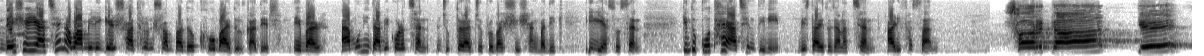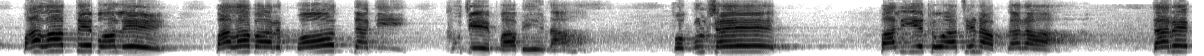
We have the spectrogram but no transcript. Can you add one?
দেশেই আছেন আওয়ামী লীগের সাধারণ সম্পাদক ওবায়দুল কাদের। এবার এমনই দাবি করেছেন যুক্তরাজ্য প্রবাসী সাংবাদিক ইলিয়াস হোসেন। কিন্তু কোথায় আছেন তিনি? বিস্তারিত জানাচ্ছেন আরিফ হাসান। সরকারকে পালাতে বলে, পালাবার পথ নাকি খুঁজে পাবে না। ফকুল সাহেব, পালিয়ে তো আছেন আপনারা। তারেক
